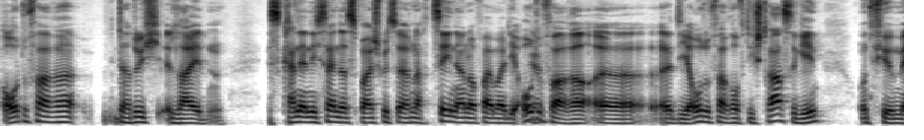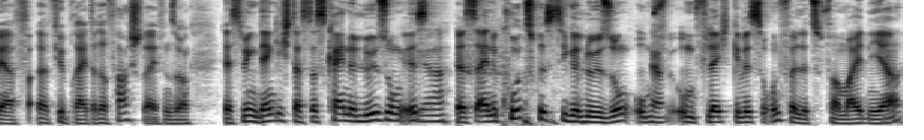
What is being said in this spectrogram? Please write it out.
Autofahrer dadurch leiden. Es kann ja nicht sein, dass beispielsweise nach zehn Jahren auf einmal die Autofahrer, äh, die Autofahrer auf die Straße gehen und für, mehr, äh, für breitere Fahrstreifen sorgen. Deswegen denke ich, dass das keine Lösung ist. Ja. Das ist eine kurzfristige Lösung, um, ja. um vielleicht gewisse Unfälle zu vermeiden, ja.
